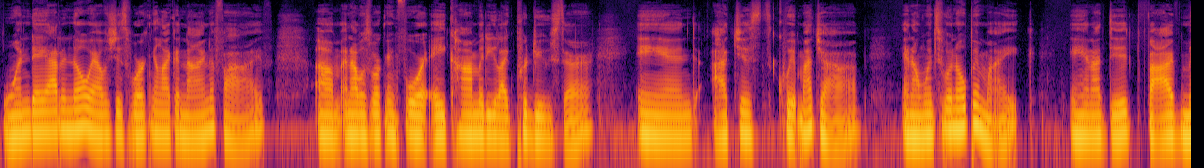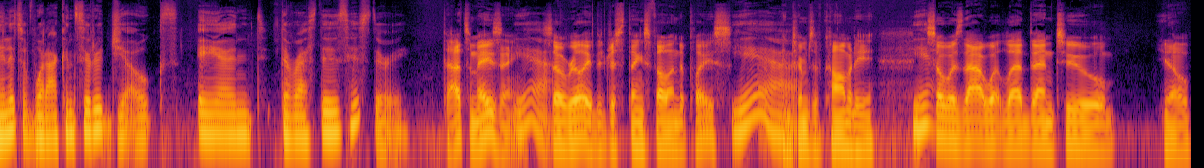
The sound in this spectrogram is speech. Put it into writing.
one day out of nowhere, I was just working like a nine to five. Um, and I was working for a comedy like producer. And I just quit my job and I went to an open mic and I did five minutes of what I considered jokes, and the rest is history. That's amazing. Yeah. So really, just things fell into place. Yeah. In terms of comedy. Yeah. So was that what led then to, you know,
